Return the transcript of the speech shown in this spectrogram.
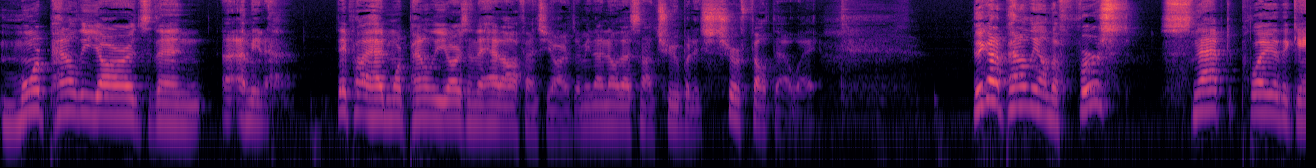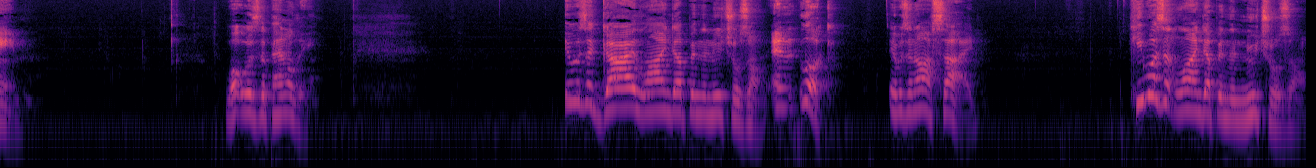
more penalty yards than I mean they probably had more penalty yards than they had offense yards. I mean, I know that's not true, but it sure felt that way. They got a penalty on the first snapped play of the game. What was the penalty? It was a guy lined up in the neutral zone. And look, it was an offside. He wasn't lined up in the neutral zone.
